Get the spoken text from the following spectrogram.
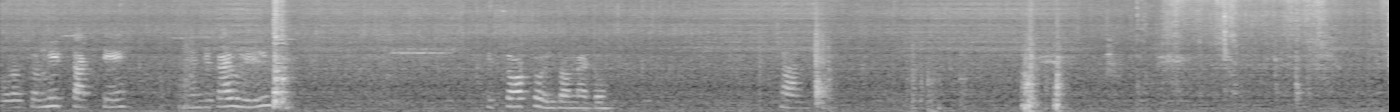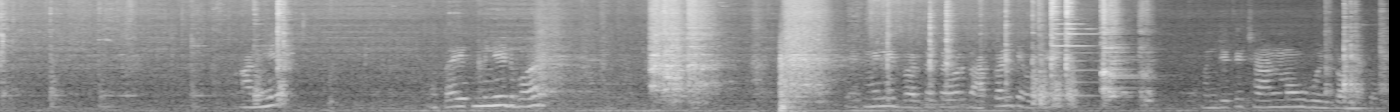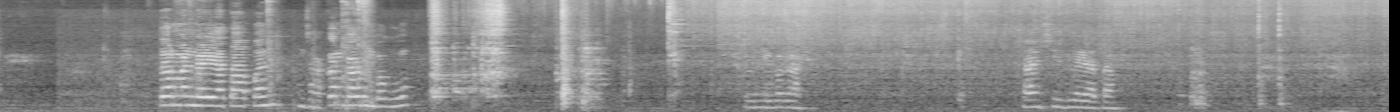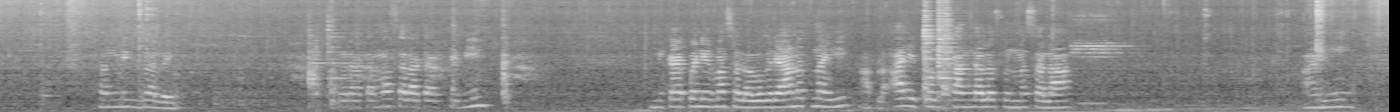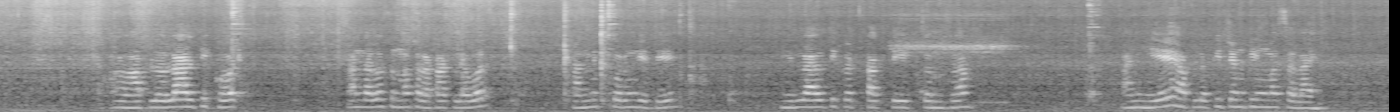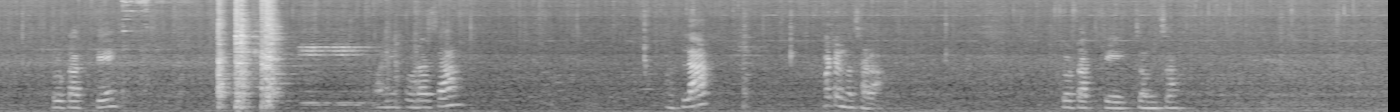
थोडस मीठ टाकते. म्हणजे काय होईल? ते सॉफ्ट होईल टोमॅटो छान आणि आता एक मिनिट भर. एक मिनिट भर त्याच्यावर झाकण ठेवते. म्हणजे ते छान मऊ होईल टोमॅटो. तर मंडळी आता आपण झाकण काढून बघू. तर हे बघा. छान शिजलंय आता. छान मिक्स झालंय. तर आता मसाला टाकते मी. मी काय पनीर मसाला वगैरे आणत नाही. आपला आहे तो कांदा लसूण मसाला. आणि आपलं लाल तिखट. कांदा लसूण मसाला टाकल्यावर छान मिक्स करून घेते. हे लाल तिखट टाकते एक चमचा. आणि हे आपलं किचन किंग मसाला आहे. तो टाकते. आणि थोडासा आपला मटन मसाला. तो टाकते एक चमचा.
